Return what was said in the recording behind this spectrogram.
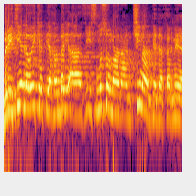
بریتییە لەوەی کە پێغەمبەری ئازیز مسوڵمانان چیمان پێ دەفەرمێ،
